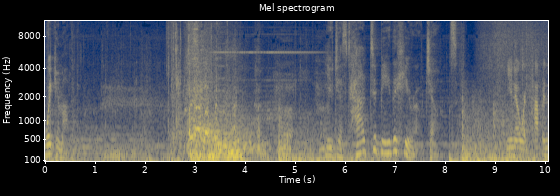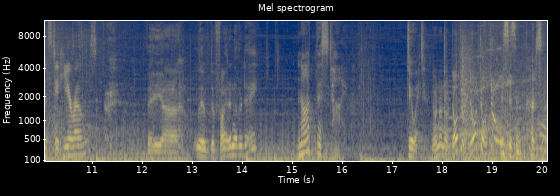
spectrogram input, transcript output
Wake him up. You just had to be the hero, Jones. You know what happens to heroes? They, uh, live to fight another day? Not this time. Do it. No, no, no, don't do it, don't, don't, don't! This isn't personal,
